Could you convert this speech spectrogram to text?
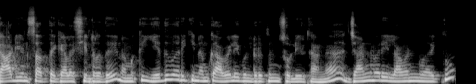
கார்டியன்ஸ் ஆஃப் த கேலக்ஸின்றது நமக்கு எது வரைக்கும் நமக்கு அவைலபிள் இருக்குன்னு சொல்லியிருக்காங்க. ஜனவரி லெவன் வரைக்கும்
